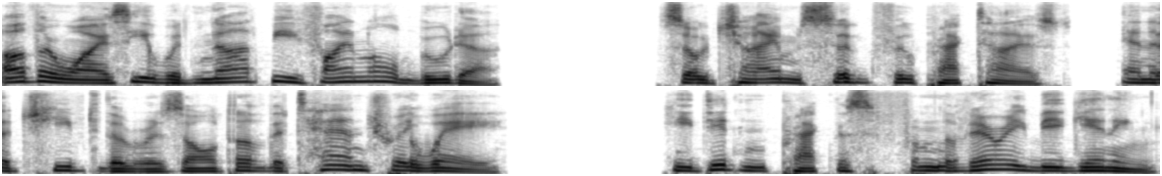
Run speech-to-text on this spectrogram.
otherwise he would not be final Buddha. So Chaim Sugfu practiced, and achieved the result of the Tantra way. He didn't practice from the very beginning,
